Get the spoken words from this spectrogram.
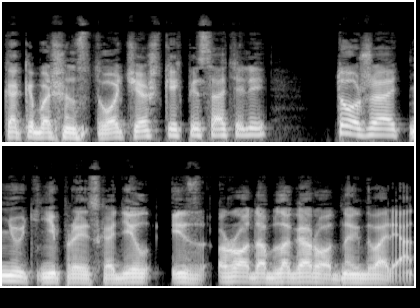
как и большинство чешских писателей, тоже отнюдь не происходил из рода благородных дворян.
